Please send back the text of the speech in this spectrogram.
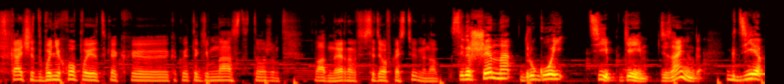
скачет, банихопает, как э, какой-то гимнаст тоже. Ладно, наверное, все дело в костюме, но... Совершенно другой тип гейм-дизайнинга, где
